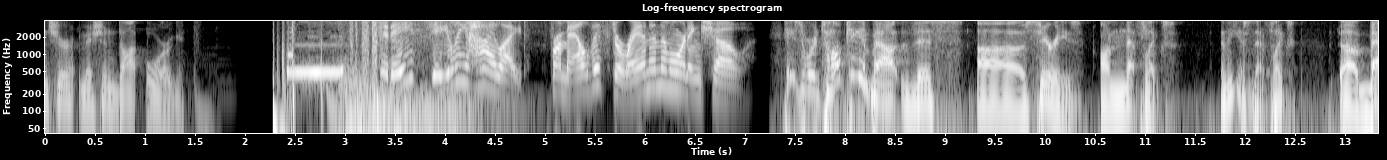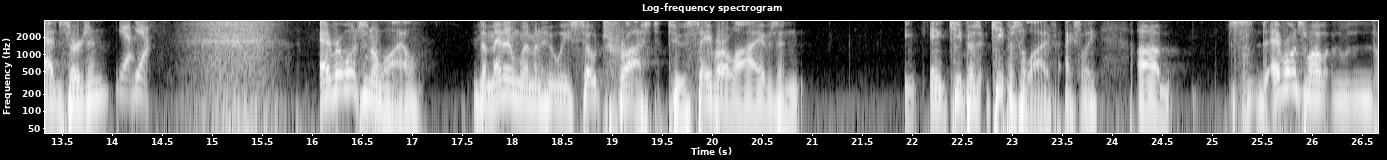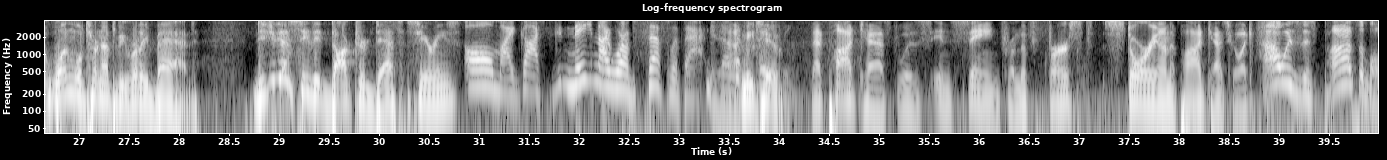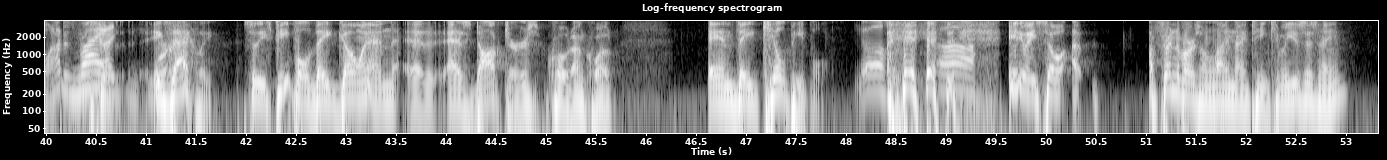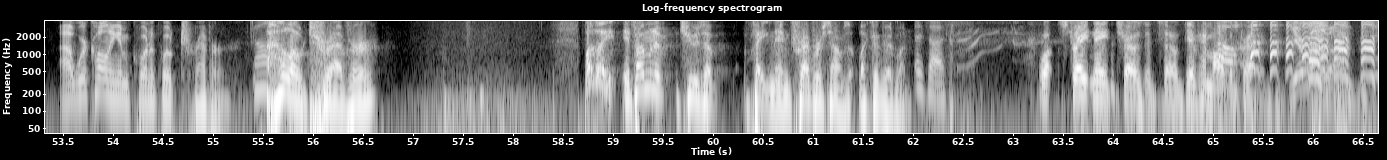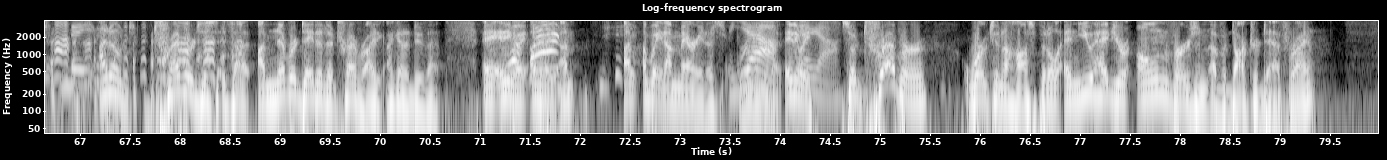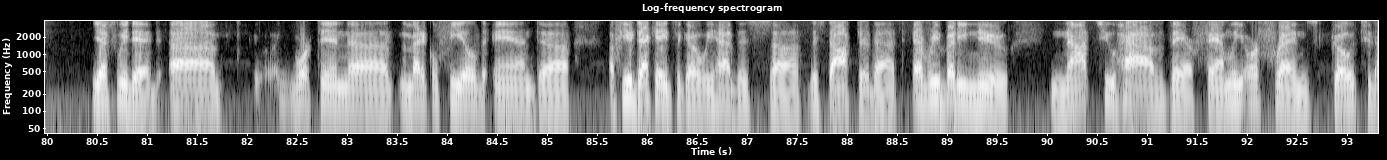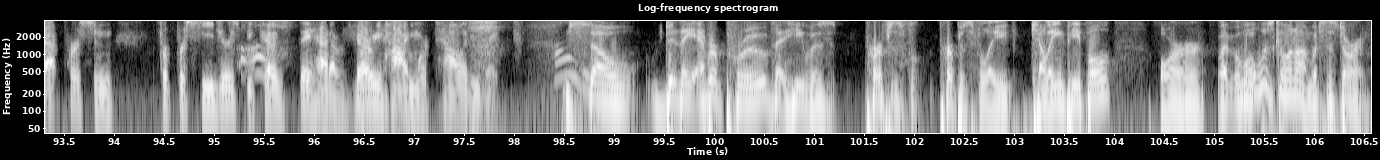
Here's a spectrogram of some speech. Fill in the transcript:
bonaventuremission.org. Today's daily highlight from Elvis Duran in the Morning Show. Hey, so we're talking about this uh, series on Netflix. I think it's Netflix. Uh, Bad Surgeon. Yes. Yes. Every once in a while, the men and women who we so trust to save our lives and and keep us keep us alive, actually, uh, every once in a while, one will turn out to be really bad. Did you guys see the Doctor Death series? Oh my gosh. Nate and I were obsessed with that. That was Me too. That podcast was insane from the first story on the podcast. You're like, how is this possible? How does this Right. guy work? Exactly. So these people, they go in uh, as doctors, quote unquote, and they kill people. anyway, so uh, a friend of ours on line 19, can we use his name? Uh, we're calling him quote unquote Trevor. Hello, Trevor. By the way, if I'm going to choose a fake name, Trevor sounds like a good one. It does. Well, straight Nate chose it, so give him all the credit. You're welcome. Nate. I know Trevor just. It's a, I've never dated a Trevor. I, I got to do that. A- Anyway, I'm, I'm, I'm, I'm- wait. I'm married. I just remembered Yeah, that. Anyway, yeah, yeah. so Trevor worked in a hospital, and you had your own version of a Doctor Death, right? Yes, we did. Uh, worked in uh, the medical field, and uh, a few decades ago, we had this uh, this doctor that everybody knew not to have their family or friends go to that person for procedures because they had a very high mortality rate. So, did they ever prove that he was purposeful, purposefully killing people, or what, what was going on? What's the story?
